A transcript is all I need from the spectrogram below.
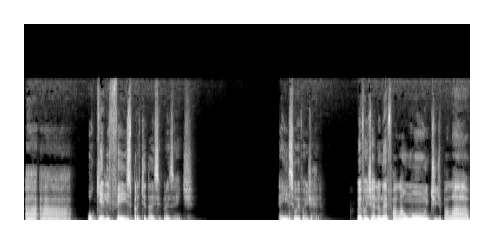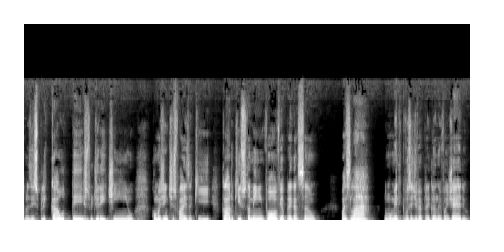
a, a, o que ele fez para te dar esse presente. É esse o Evangelho. O Evangelho não é falar um monte de palavras, explicar o texto direitinho, como a gente faz aqui. Claro que isso também envolve a pregação. Mas lá, no momento que você estiver pregando o Evangelho,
